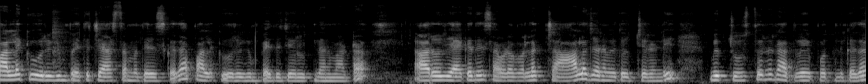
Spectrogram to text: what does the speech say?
పళ్ళకి పల్లకి అయితే చేస్తామని తెలుసు కదా పళ్ళకి ఉరిగింపు అయితే జరుగుతుందనమాట ఆ రోజు ఏకాదశి అవడం వల్ల చాలా జనం అయితే వచ్చారండి. మీకు చూస్తుంటే అర్థమైపోతుంది కదా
